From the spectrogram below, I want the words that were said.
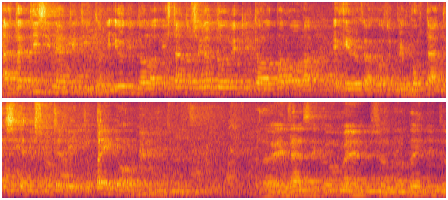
ha tantissimi altri titoli, io gli do la, è stato senatore, gli do la parola e credo che la cosa più importante sia il suo intervento. Prego. La verità, siccome sono dedito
